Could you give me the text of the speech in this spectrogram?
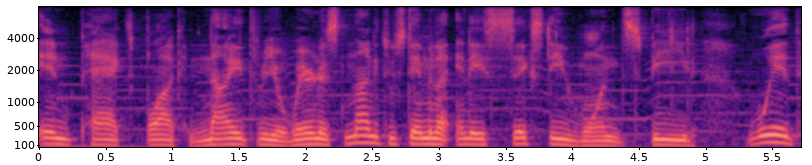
impact block, 93 awareness, 92 stamina, and a 61 speed with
